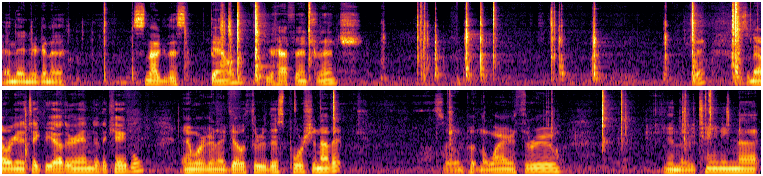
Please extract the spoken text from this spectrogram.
And then you're gonna snug this down with your half inch wrench. Okay, so now we're gonna take the other end of the cable and we're gonna go through this portion of it. So I'm putting the wire through in the retaining nut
